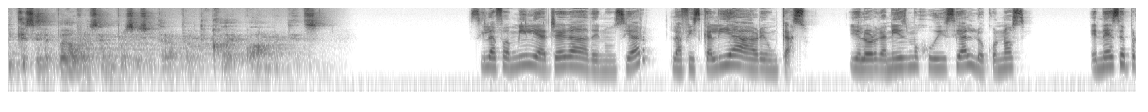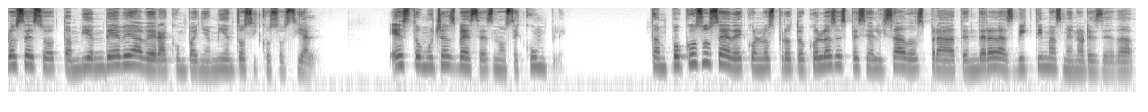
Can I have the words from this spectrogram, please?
y que se le pueda ofrecer un proceso terapéutico adecuado, ¿me entiendes? Si la familia llega a denunciar, la fiscalía abre un caso y el organismo judicial lo conoce. En ese proceso también debe haber acompañamiento psicosocial. Esto muchas veces no se cumple. Tampoco sucede con los protocolos especializados para atender a las víctimas menores de edad.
